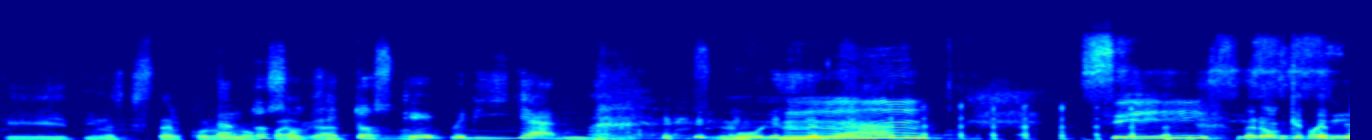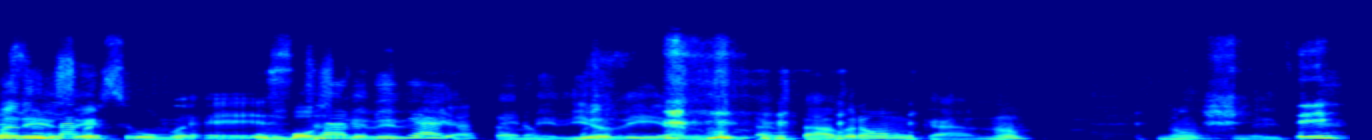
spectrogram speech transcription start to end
que tienes que estar con Tantos uno pa'l gato, ojitos ¿no? que brillan. Ujú. Sí, sí, Pero sí, ¿qué te parece un, bosque de día? ¿no? Pero- A mediodía no hay tanta bronca, ¿no? ¿No? Eh, Sí,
